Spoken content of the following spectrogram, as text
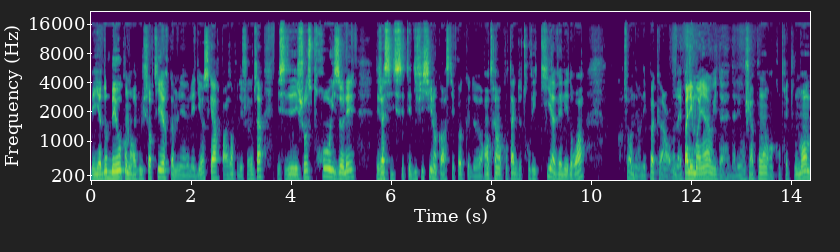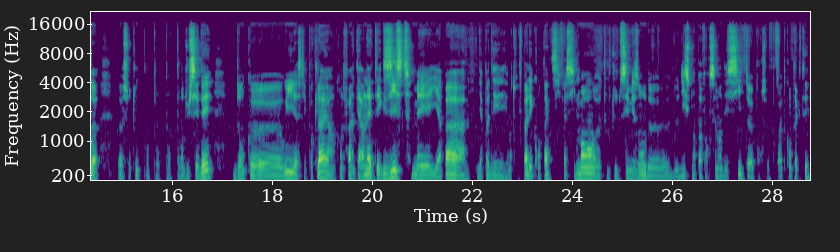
Mais il y a d'autres BO qu'on aurait pu sortir, comme les, Lady Oscar, par exemple, ou des choses comme ça. Et c'est des choses trop isolées. Déjà, c'était difficile encore à cette époque de rentrer en contact, de trouver qui avait les droits. Quand on est en époque, on n'avait pas les moyens, oui, d'aller au Japon, de rencontrer tout le monde, euh, surtout pour, pour, pour, du CD. Donc euh, oui, à cette époque-là, encore une fois, Internet existe, mais il n'y a pas, il a pas des, on trouve pas les contacts si facilement. Euh, toutes ces maisons de, disques n'ont pas forcément des sites pour, se, pour être contactés.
